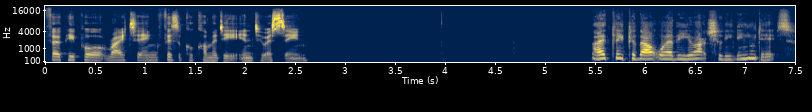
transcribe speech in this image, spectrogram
for people writing physical comedy into a scene? I think about whether you actually need it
